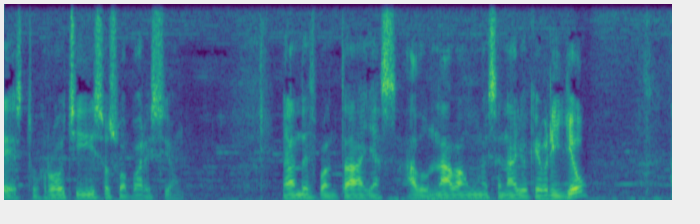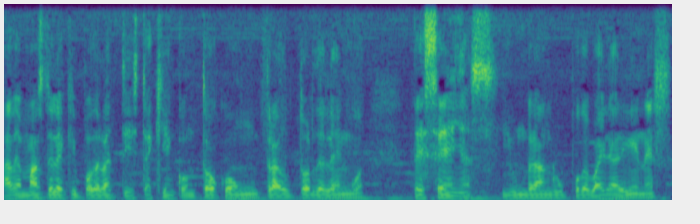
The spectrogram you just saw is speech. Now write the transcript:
Esto, Rochi hizo su aparición. Grandes pantallas adornaban un escenario que brilló, además del equipo del artista, quien contó con un traductor de lengua de señas y un gran grupo de bailarines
